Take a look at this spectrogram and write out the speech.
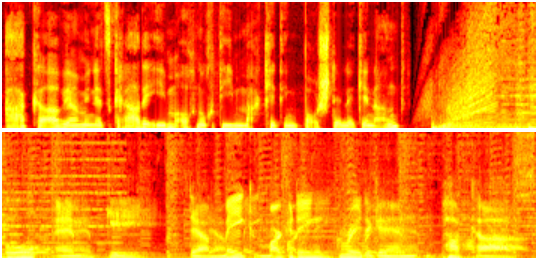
AK, wir haben ihn jetzt gerade eben auch noch die Marketingbaustelle genannt. OMG. Der Make Marketing Great Again Podcast.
